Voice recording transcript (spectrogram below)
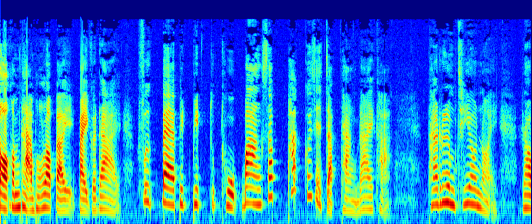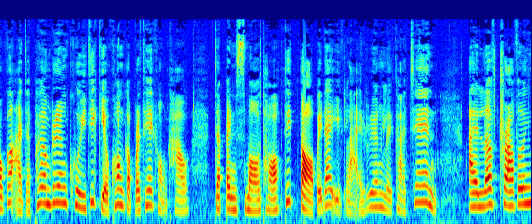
ตอบคำถามของเราไปไปก็ได้ ฝึกแปลผิดผิดถูกถูกบางสักพักก็จะจับทางได้ค่ะถ้าเริ่มเชี่ยวหน่อย เราก็อาจจะเพิ่มเรื่องคุยที่เกี่ยวข้องกับประเทศของเขา จะเป็น small talk ที่ต่อไปได้อีกหลายเรื่องเลยค่ะ เช่น I love traveling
